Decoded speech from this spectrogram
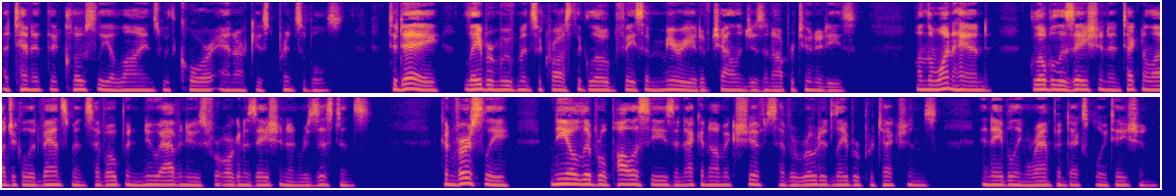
a tenet that closely aligns with core anarchist principles. Today, labor movements across the globe face a myriad of challenges and opportunities. On the one hand, globalization and technological advancements have opened new avenues for organization and resistance. Conversely, neoliberal policies and economic shifts have eroded labor protections, enabling rampant exploitation.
